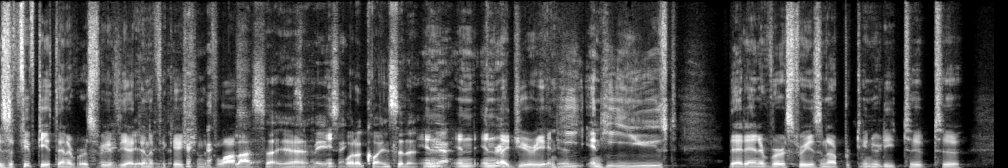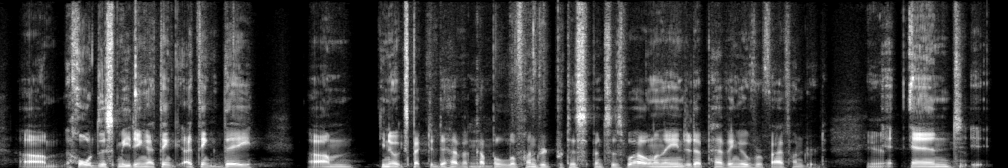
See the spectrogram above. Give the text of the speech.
is the 50th anniversary of the identification of Lassa, Lassa, yeah. amazing. What a coincidence. in, Yeah. in, in Nigeria. And he and he used that anniversary as an opportunity to to um, hold this meeting. I think I think they um, you know expected to have a couple of hundred participants as well, and they ended up having over 500. Yeah. And it,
